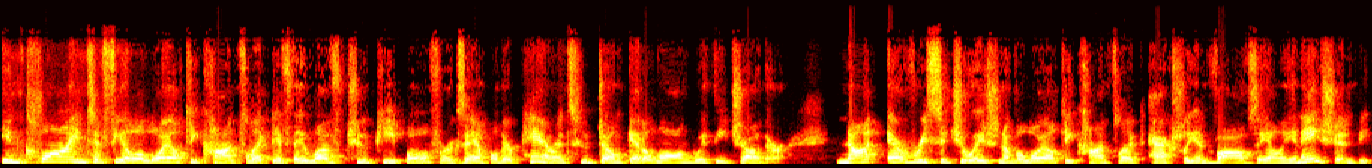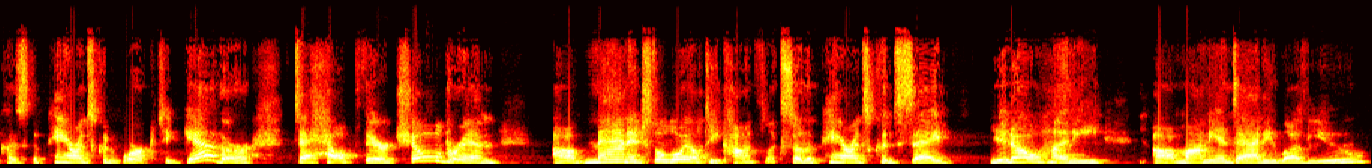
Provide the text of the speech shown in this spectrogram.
inclined to feel a loyalty conflict if they love two people, for example, their parents, who don't get along with each other. Not every situation of a loyalty conflict actually involves alienation because the parents could work together to help their children uh, manage the loyalty conflict. So the parents could say, you know, honey, uh, mommy and daddy love you.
